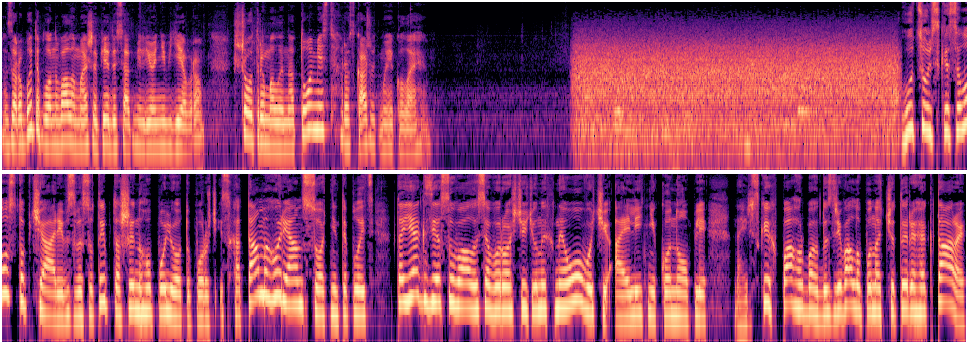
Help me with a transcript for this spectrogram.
Заробити планували майже 50 мільйонів євро. Що отримали натомість, розкажуть мої колеги. Гуцульське село Стопчарів з висоти пташиного польоту. Поруч із хатами горян сотні теплиць. Та як з'ясувалося, вирощують у них не овочі, а елітні коноплі. На гірських пагорбах дозрівало понад 4 гектари.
